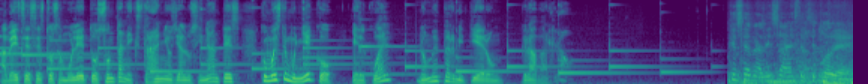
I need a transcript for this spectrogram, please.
A veces estos amuletos son tan extraños y alucinantes como este muñeco, el cual no me permitieron grabarlo. ¿Qué se realiza este tipo de...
